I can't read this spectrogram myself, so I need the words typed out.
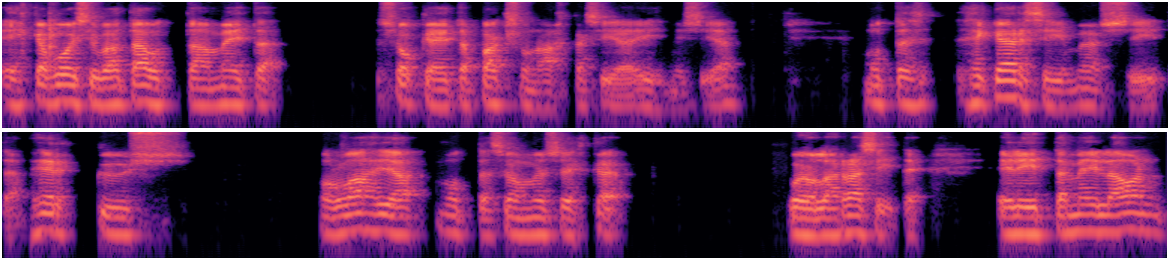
ehkä voisivat auttaa meitä sokeita, paksunahkaisia ihmisiä. Mutta he kärsii myös siitä. Herkkyys on lahja, mutta se on myös ehkä, voi olla rasite. Eli että meillä on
